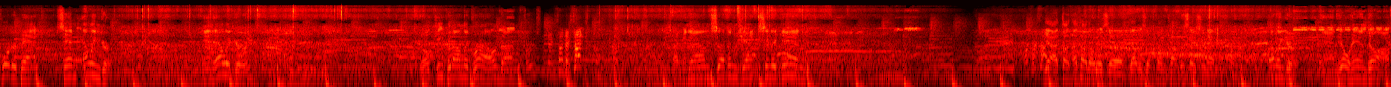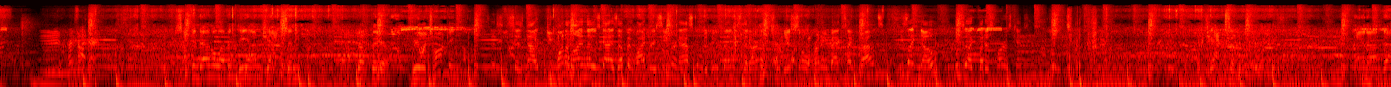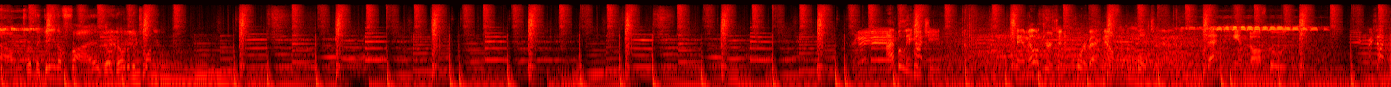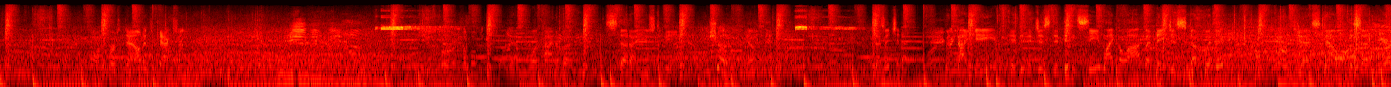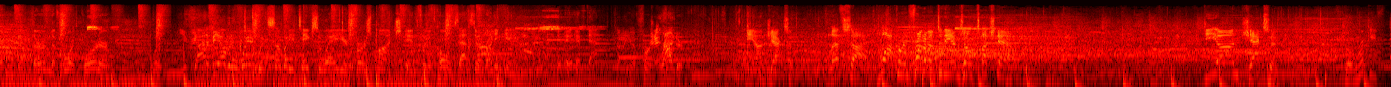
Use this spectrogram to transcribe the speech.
quarterback Sam Ehlinger. And Ehlinger will keep it on the ground on first. Second down, seven. Jackson again. Yeah, I thought I thought that was a that was a fun conversation after Ehlinger, and he'll hand off. Second down, 11. Deon Jackson tapped up there. We were talking. He says, now, do you want to line those guys up at wide receiver and ask them to do things that aren't traditional running back type routes? He's like, no. He's like, but as far as catching, Jackson. And on downs with the gain of five. He'll go to the 20. I believe Eugene. Sam Ehlinger is in at quarterback now for the Colts, and that handoff goes on first down. It's Jackson. For a couple. Tell them what kind of a stud I used to be. You should. Yep. I mentioned that workman-like game. It, it just it didn't seem like a lot, but they just stuck with it, and just now all of a sudden here in the third and the fourth quarter. Got to be able to win when somebody takes away your first punch, and for the Colts, that's their running game. If that coming a first rounder, Deon Jackson, left side, blocker in front of him to the end zone, touchdown. Deon Jackson, the rookie.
